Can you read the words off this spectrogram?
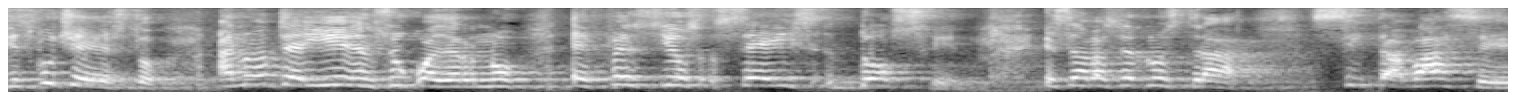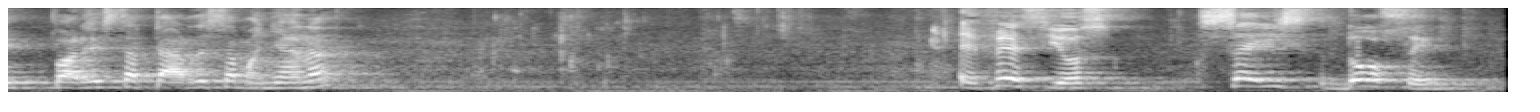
Y escuche esto, anote ahí en su cuaderno Efesios 6, 12. Esa va a ser nuestra cita base para esta tarde, esta mañana. Efesios 6, 12.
